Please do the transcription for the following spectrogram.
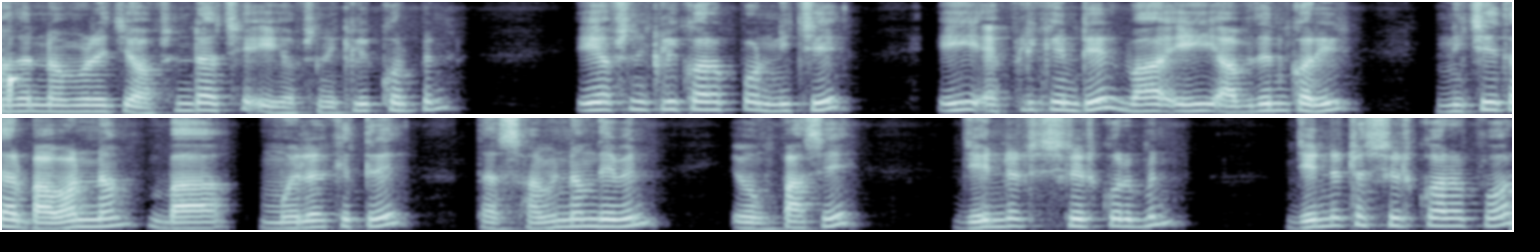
আধার নাম্বারের যে অপশানটা আছে, এই অপশানে ক্লিক করবেন। এই অপশানে ক্লিক করার পর নিচে এই অ্যাপ্লিকেন্টের বা এই আবেদনকারীর নিচে তার বাবার নাম বা মহিলার ক্ষেত্রে তার স্বামীর নাম দেবেন এবং পাশে জেন্ডারটা সিলেক্ট করবেন। জেন্ডারটা সিলেক্ট করার পর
